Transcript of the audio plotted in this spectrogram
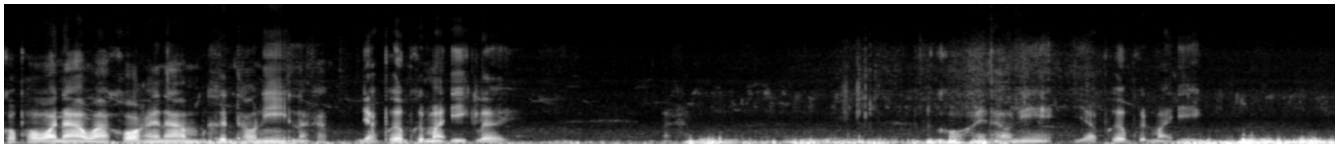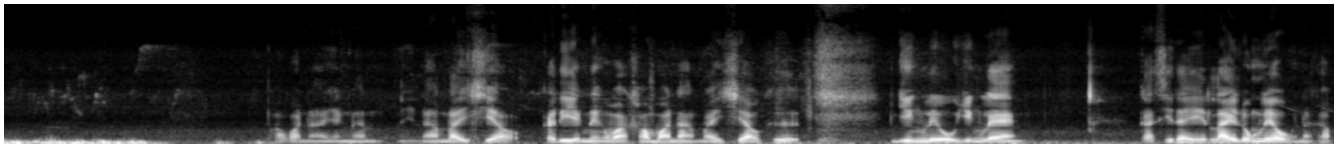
ก็ภาวนาว่าขอให้น้ำขึ้นเท่านี้นะครับ อย่าเพิ่มขึ้นมาอีกเลยขอให้เท่านี้อย่าเพิ่มขึ้นมาอีก ภาวนาอย่างนั้น น้ำไหลเฉียว ก็ดีอย่างหนึ่งว่าคำว่าน้ำไหลเฉียวคือ ยิ่งเร็วยิ่งแรงกะสิได้ไหลลงเร็วนะครับ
